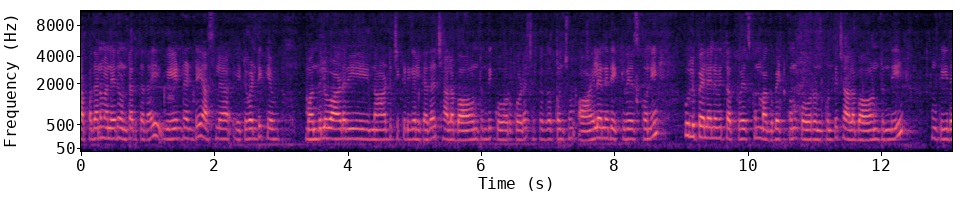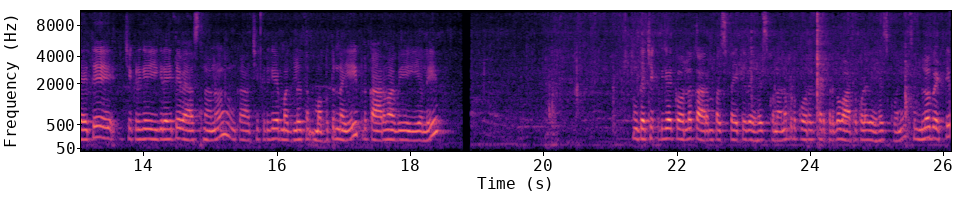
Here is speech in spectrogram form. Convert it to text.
చప్పదనం అనేది ఉంటుంది కదా. ఇవి ఏంటంటే అసలు ఎటువంటి మందులు వాడని నాటు చిక్కుడుకాయలు కదా. చాలా బాగుంటుంది కూర కూడా. చక్కగా కొంచెం ఆయిల్ అనేది ఎక్కువ వేసుకొని ఉల్లిపాయలు అనేవి తక్కువ వేసుకొని మగ్గబెట్టుకొని కూర వండుకుంటే చాలా బాగుంటుంది. ఇంకా ఇదైతే చిక్కుడుకాయ ఎగిరైతే వేస్తున్నాను. ఇంకా చిక్కుడుకాయ మగ్గులు మగ్గుతున్నాయి. ఇప్పుడు కారం అవి వేయాలి. ఇంకా చిక్కడికాయ కూరలో కారం పసుపు అయితే వేసేసుకున్నాను. ఇప్పుడు కూరలు సరిపడగా వాటర్ కూడా వేసేసుకొని సిమ్లో పెట్టి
